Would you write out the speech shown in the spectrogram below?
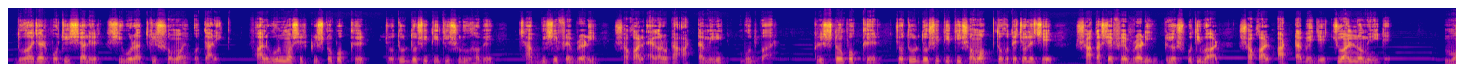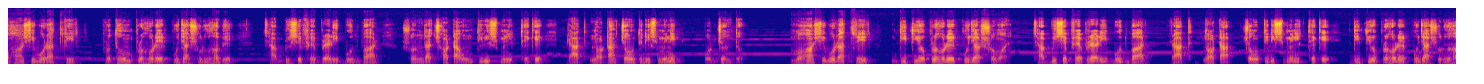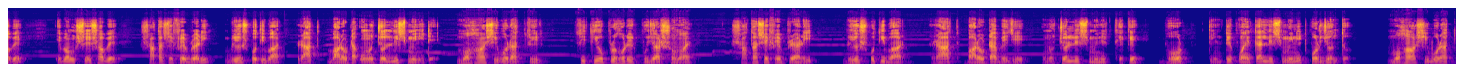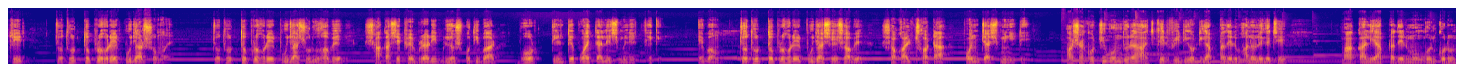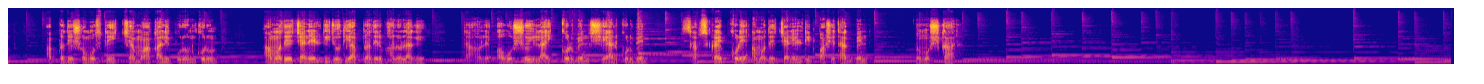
দু পঁচিশ সালের শিবরাত্রির সময় ও তারিখ। ফাল্গুন মাসের কৃষ্ণপক্ষের চতুর্দশী তিথি শুরু হবে ছাব্বিশে ফেব্রুয়ারি সকাল এগারোটা আটটা মিনিট বুধবার। কৃষ্ণপক্ষের চতুর্দশী তিথি সমাপ্ত হতে চলেছে সাতাশে ফেব্রুয়ারি বৃহস্পতিবার সকাল আটটা বেজে চুয়ান্ন মিনিটে। মহাশিবরাত্রির প্রথম প্রহরের পূজা শুরু হবে ছাব্বিশে ফেব্রুয়ারি বুধবার সন্ধ্যা ছটা উনতিরিশ মিনিট থেকে রাত নটা চৌত্রিশ মিনিট পর্যন্ত। মহাশিবরাত্রির দ্বিতীয় প্রহরের পূজার সময় ছাব্বিশে ফেব্রুয়ারি বুধবার রাত নটা চৌত্রিশ মিনিট থেকে দ্বিতীয় প্রহরের পূজা শুরু হবে এবং শেষ হবে সাতাশে ফেব্রুয়ারি, বৃহস্পতিবার রাত বারোটা উনচল্লিশ মিনিটে। মহাশিবরাত্রির তৃতীয় প্রহরের পূজার সময় সাতাশে ফেব্রুয়ারি, বৃহস্পতিবার রাত বারোটা বেজে উনচল্লিশ মিনিট থেকে ভোর তিনটে পঁয়তাল্লিশ মিনিট পর্যন্ত। মহাশিবরাত্রির চতুর্থ প্রহরের পূজার সময়। চতুর্থ প্রহরের পূজা শুরু হবে সাতাশে ফেব্রুয়ারি, বৃহস্পতিবার ভোর তিনটে পঁয়তাল্লিশ মিনিট থেকে। এবং চতুর্থ প্রহরের পূজা শেষ হবে সকাল ছটা পঞ্চাশ মিনিটে। আশা করছি বন্ধুরা, আজকের ভিডিওটি আপনাদের ভালো লেগেছে। মা কালী আপনাদের মঙ্গল করুন। আপনাদের সমস্ত ইচ্ছা মা কালী পূরণ করুন। আমাদের চ্যানেলটি যদি আপনাদের ভালো লাগে, তাহলে অবশ্যই লাইক করবেন, শেয়ার করবেন, সাবস্ক্রাইব করে আমাদের চ্যানেলটির পাশে থাকবেন। নমস্কার।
